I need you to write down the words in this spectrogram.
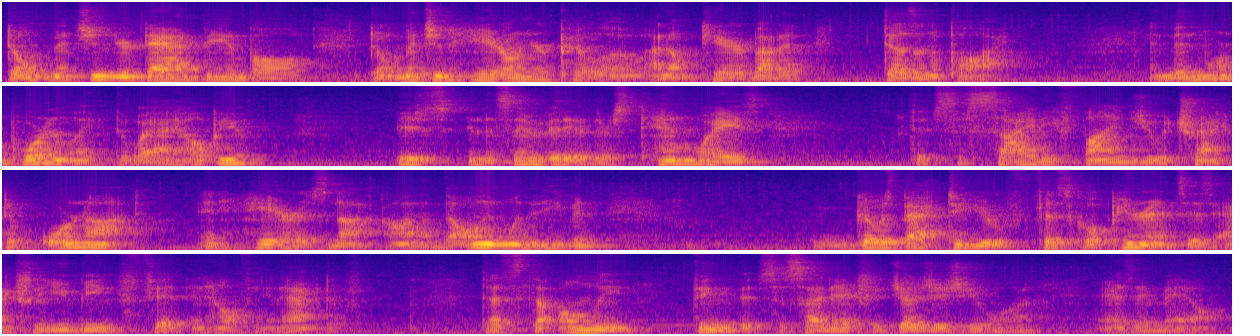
Don't mention your dad being bald. Don't mention hair on your pillow. I don't care about it. doesn't apply. And then more importantly, the way I help you is in the same video. There's 10 ways that society finds you attractive or not. And hair is not on them. The only one that even goes back to your physical appearance is actually you being fit and healthy and active. That's the only thing that society actually judges you on as a male.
